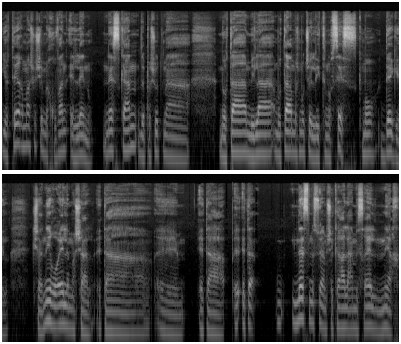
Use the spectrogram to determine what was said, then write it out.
יותר משהו שמכוון אלינו. נס כאן זה פשוט מה, מאותה מילה, מאותה משמעות של להתנוסס, כמו דגל. כשאני רואה למשל את ה... את, ה, את הנס מסוים שקרה לעם ישראל, נניח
